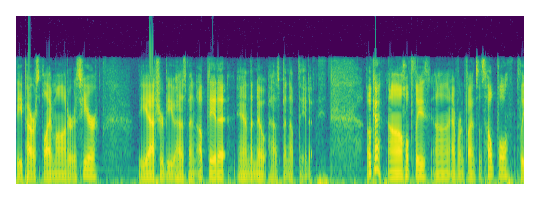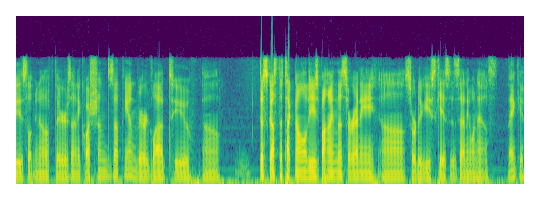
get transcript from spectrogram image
the power supply monitor is here. The attribute has been updated and the note has been updated. Okay, uh, hopefully uh, everyone finds this helpful. Please let me know if there's any questions at the end. Very glad to uh, discuss the technologies behind this or any uh, sort of use cases anyone has. Thank you.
